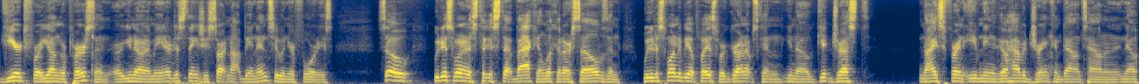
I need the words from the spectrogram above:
geared for a younger person, or you know what I mean, or just things you start not being into in your 40s. So we just wanted to take a step back and look at ourselves, and we just wanted to be a place where grown-ups can, you know, get dressed nice for an evening and go have a drink in downtown. And you know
